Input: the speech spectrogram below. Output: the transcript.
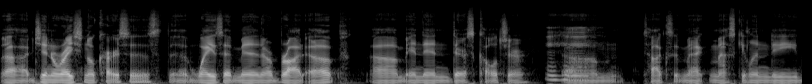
uh, generational curses, the ways that men are brought up, um, and then there's culture, um, toxic ma- masculinity,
